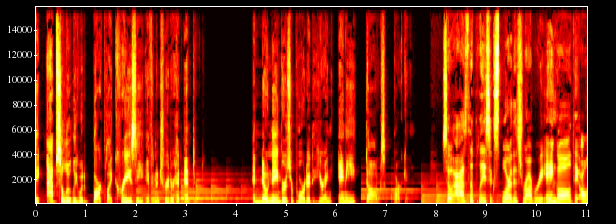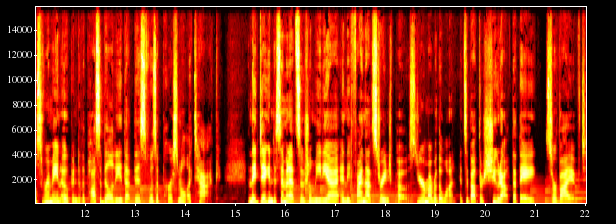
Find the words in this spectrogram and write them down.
they absolutely would bark like crazy if an intruder had entered. And no neighbors reported hearing any dogs barking. So, as the police explore this robbery angle, they also remain open to the possibility that this was a personal attack. And they dig into Simonette's social media and they find that strange post. You remember the one. It's about their shootout that they survived.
